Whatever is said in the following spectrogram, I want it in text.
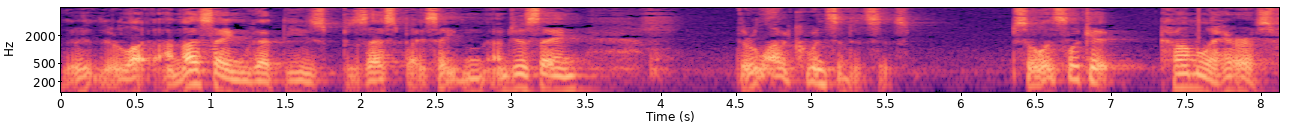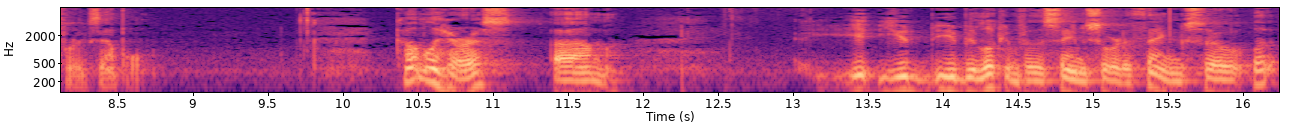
There, there lot, I'm not saying that he's possessed by Satan. I'm just saying there are a lot of coincidences. So let's look at Kamala Harris, for example. Kamala Harris, um, you'd, you'd be looking for the same sort of thing. So,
